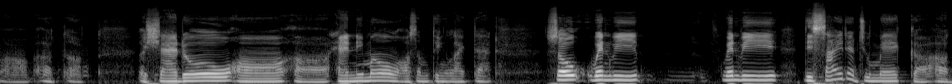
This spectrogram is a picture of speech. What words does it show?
uh, a, a, a, shadow or uh, animal or something like that. So when we when we decided to make a,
